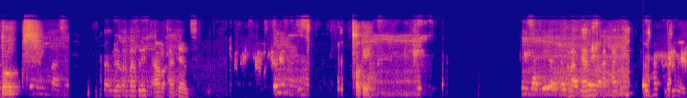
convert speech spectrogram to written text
Dogs. Papa, please, I'll attempt. Okay. Papa, um, I, I think it has to do with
